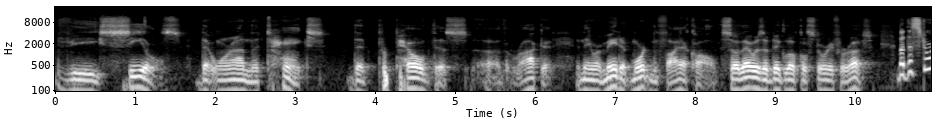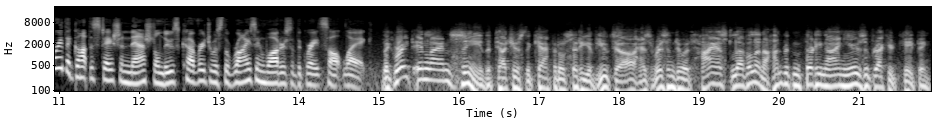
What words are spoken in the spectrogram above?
the seals that were on the tanks that propelled this uh, the rocket, and they were made at Morton Thiokol. So that was a big local story for us. But the story that got the station national news coverage was the rising waters of the Great Salt Lake. The great inland sea that touches the capital city of Utah has risen to its highest level in 139 years of record keeping.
